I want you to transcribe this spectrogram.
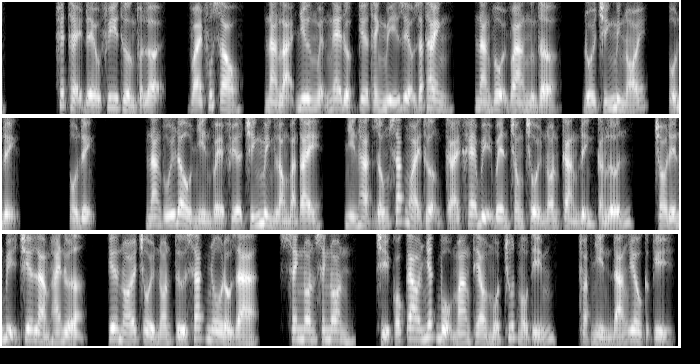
Hết thể đều phi thường thuận lợi, vài phút sau, nàng lại như nguyện nghe được kia thanh mỹ rượu rất thanh, nàng vội vàng ngừng thở, đối chính mình nói, ổn định, ổn định. Nàng túi đầu nhìn về phía chính mình lòng bàn tay, nhìn hạt giống sắc ngoài thượng cái khe bị bên trong chồi non càng đỉnh càng lớn, cho đến bị chia làm hai nửa, kia nói chồi non từ xác nhô đầu ra, xanh non xanh non, chỉ có cao nhất bộ mang theo một chút màu tím, thoạt nhìn đáng yêu cực kỳ.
